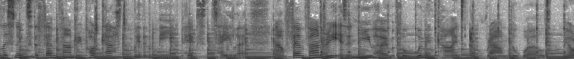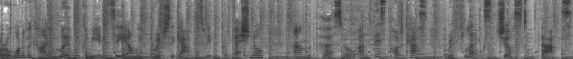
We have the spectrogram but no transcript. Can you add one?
Listening to the Fem Foundry podcast with me, Pips Taylor. Now, Fem Foundry is a new home for womankind around the world. We are a one of a kind global community and we bridge the gap between the professional and the personal. And this podcast reflects just that.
